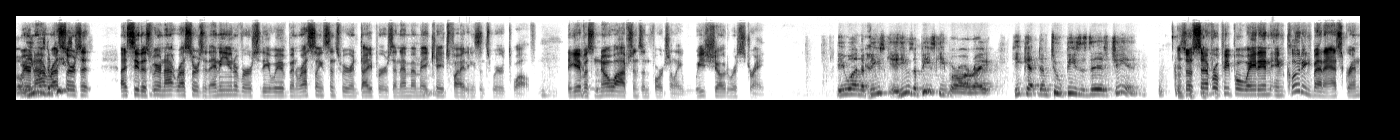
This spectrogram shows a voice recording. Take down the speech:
Oh, we are not the peace- wrestlers at. I see this. We are not wrestlers at any university. We have been wrestling since we were in diapers and MMA cage fighting since we were 12. Mm. They gave us no options, unfortunately. We showed restraint. He wasn't a peace. He was a peacekeeper, all right. He kept them two pieces to his chin. So several people weighed in, including Ben Askren,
